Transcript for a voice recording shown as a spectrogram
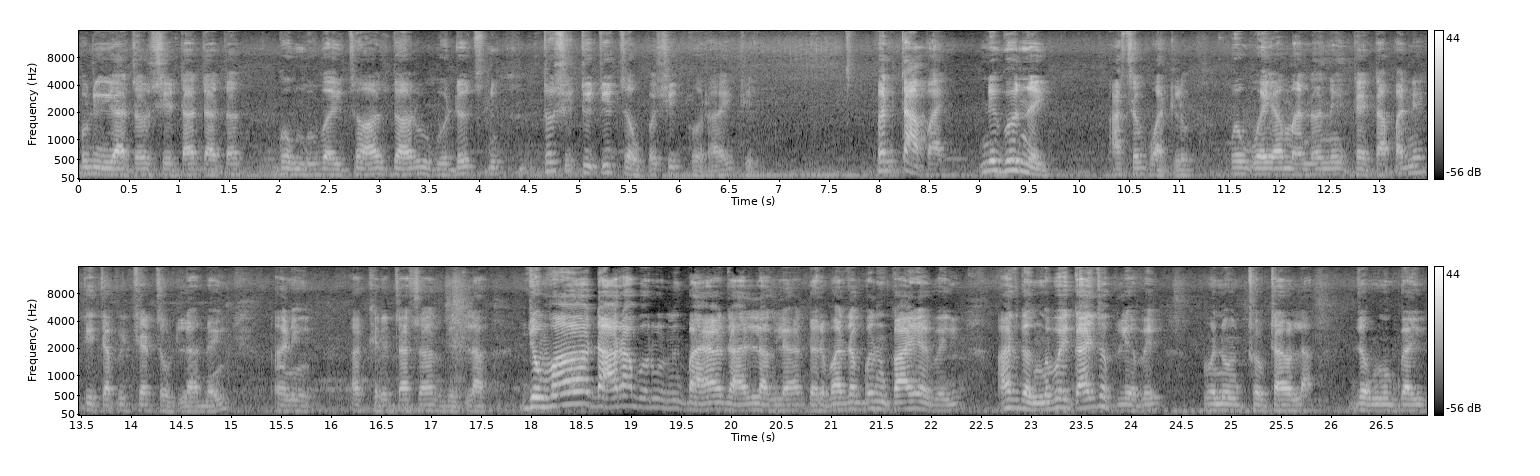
कुणी याचं शेतात जातात. गंगूबाईचं आज दार उघडच नाही. तशी तिची चौकशी करायची. पण ताप आहे निघून जाईल असं वाटलं. पण वयामानाने त्या तापाने तिच्यापेक्षा चोटला नाही. आणि अखेरचा श्वास घेतला. जेव्हा दारावरून बाया जायला लागल्या दरवाजा पण काय आहे बाई? आज गंगाबाई काय झोपली आहे बाई? म्हणून ठेवठावला गंगूबाई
